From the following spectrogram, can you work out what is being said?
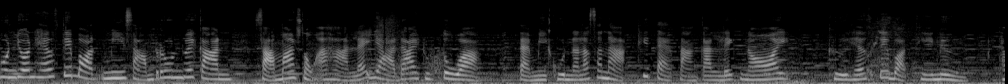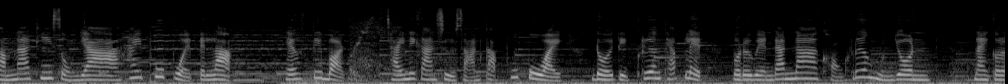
หุ่นยนต์ Healthy Bot มี 3 รุ่นด้วยกัน สามารถส่งอาหารและยาได้ทุกตัว แต่มีคุณลักษณะที่แตกต่างกันเล็กน้อย คือ Healthy Bot T1 ทำหน้าที่ส่งยาให้ผู้ป่วยเป็นหลัก Healthy Bot ใช้ในการสื่อสารกับผู้ป่วย โดยติดเครื่องแท็บเล็ตบริเวณด้านหน้าของเครื่องหุ่นยนต์ ในกร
